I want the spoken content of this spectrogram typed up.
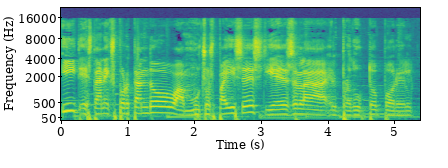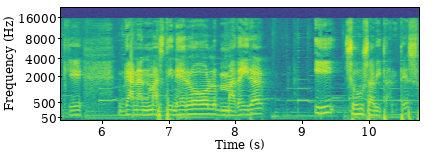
y están exportando a muchos países y es el producto por el que ganan más dinero Madeira y sus habitantes.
